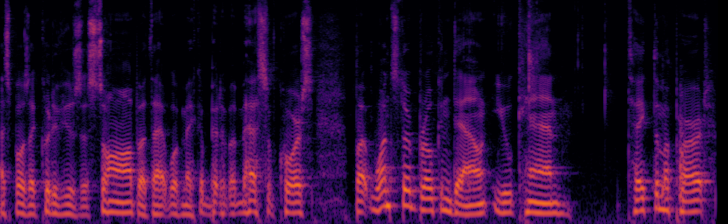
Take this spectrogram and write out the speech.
I suppose I could have used a saw, but that would make a bit of a mess, of course. But once they're broken down, you can take them apart.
